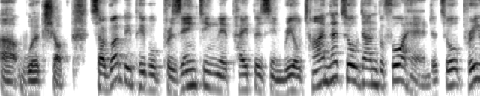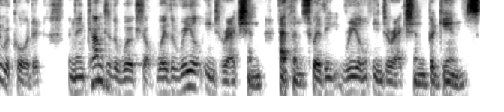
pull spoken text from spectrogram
uh, workshop. So it won't be people presenting their papers in real time. That's all done beforehand. It's all pre-recorded, and then come to the workshop where the real interaction happens, where the real interaction begins.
